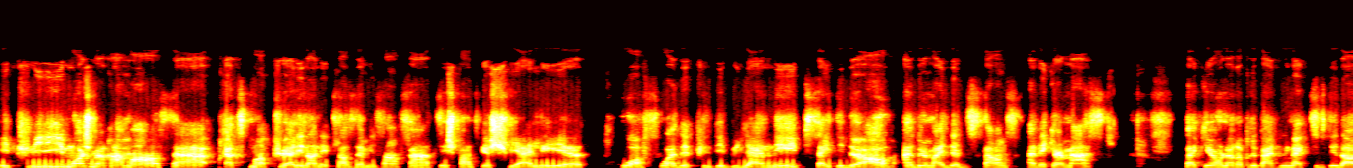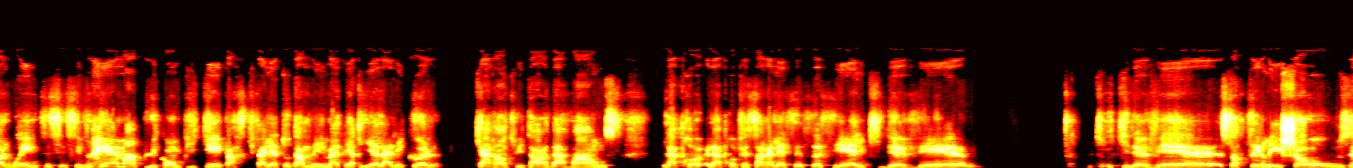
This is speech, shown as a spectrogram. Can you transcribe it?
Et puis, moi, je me ramasse à pratiquement plus aller dans les classes de mes enfants. Tu sais, je pense que je suis allée euh, trois fois depuis le début de l'année, puis ça a été dehors à deux mètres de distance avec un masque. Fait qu'on leur a préparé une activité d'Halloween. Tu sais, c'est vraiment plus compliqué parce qu'il fallait tout amener le matériel à l'école 48 heures d'avance. La, la professeure a laissé ça, c'est elle qui devait euh, qui, devait euh, sortir les choses.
